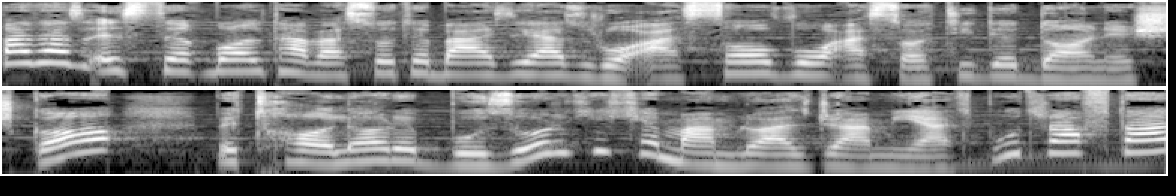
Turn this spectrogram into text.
بعد از استقبال توسط بعضی از رؤسا و اساتید دانشگاه به تالار بزرگی که مملو از جمعیت بود رفتن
